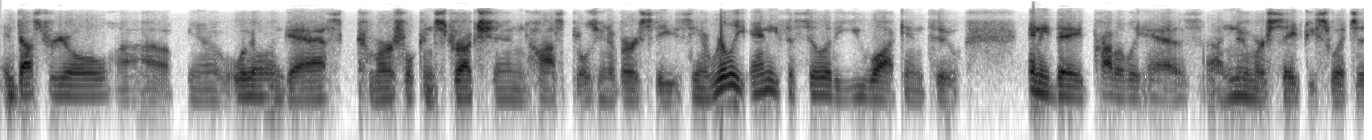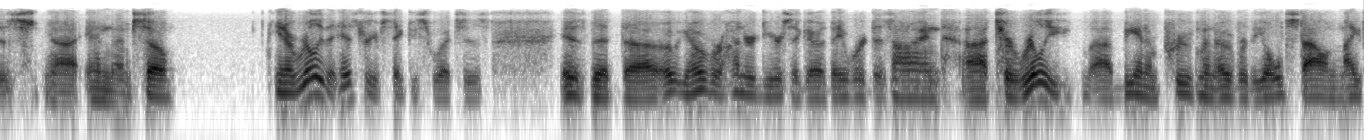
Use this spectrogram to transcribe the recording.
industrial, uh, you know, oil and gas, commercial construction, hospitals, universities. You know, really any facility you walk into, any day probably has uh, numerous safety switches uh, in them. So, you know, really the history of safety switches is that uh, over 100 years ago they were designed uh, to really uh, be an improvement over the old style knife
